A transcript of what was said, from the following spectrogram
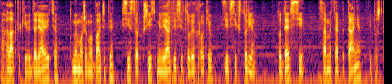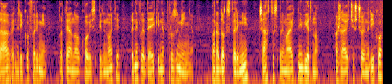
а галактики віддаляються, то ми можемо бачити всі 46 мільярдів світлових років зі всіх сторін. То де всі? Саме це питання і поставив Енріко Фермі. Проте у науковій спільноті виникли деякі непорозуміння. Парадокс Фермі часто сприймають невірно, вважаючи, що Енріко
